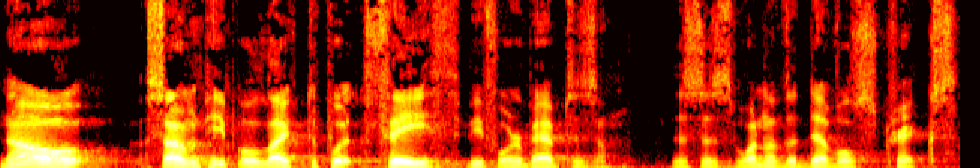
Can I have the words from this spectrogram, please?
Now, some people like to put faith before baptism. This is one of the devil's tricks.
